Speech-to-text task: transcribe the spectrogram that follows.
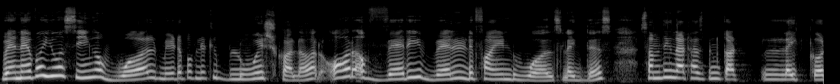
whenever you are seeing a whorl made up of little bluish color or a very well defined whorls like this something that has been cut like a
